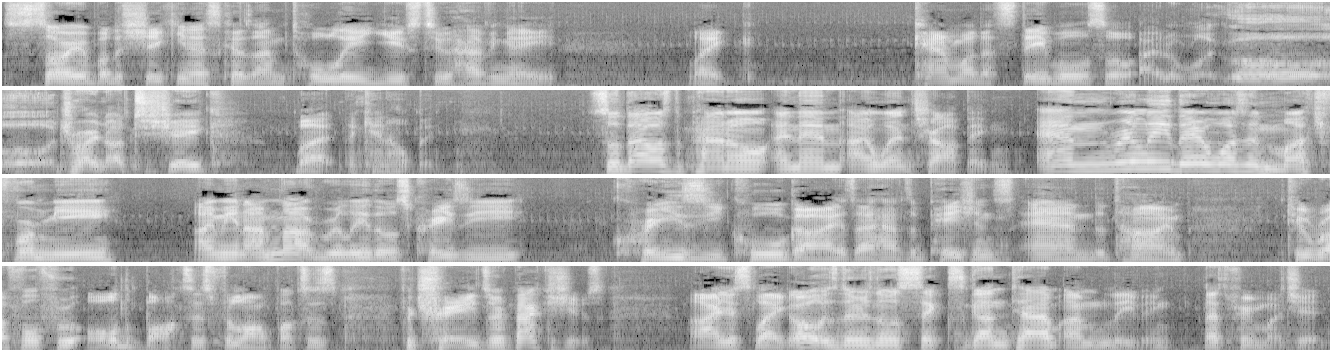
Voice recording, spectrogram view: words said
Sorry about the shakiness, because I'm totally used to having a, like, camera that's stable, so I don't like, oh, try not to shake, but I can't help it. So that was the panel, and then I went shopping. And really, there wasn't much for me. I mean, I'm not really those crazy, crazy cool guys that have the patience and the time to ruffle through all the boxes for long boxes for trades or packages. I just like, oh, there's no six gun tab, I'm leaving. That's pretty much it.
